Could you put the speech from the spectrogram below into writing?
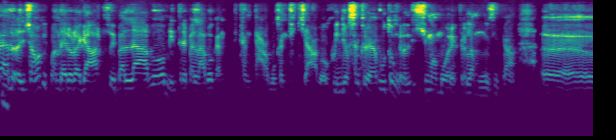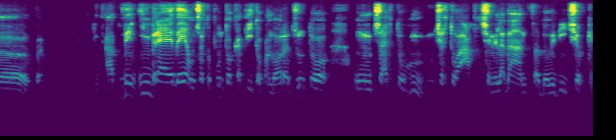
Beh, allora diciamo che quando ero ragazzo e ballavo, mentre ballavo can- cantavo, canticchiavo, quindi ho sempre avuto un grandissimo amore per la musica. Uh, in breve, a un certo punto ho capito, quando ho raggiunto un certo, un certo apice nella danza, dove dici ok,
